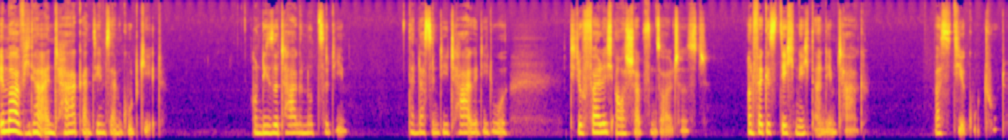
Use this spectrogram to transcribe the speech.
immer wieder einen Tag, an dem es einem gut geht. Und diese Tage nutze die. Denn das sind die Tage, die du, die du völlig ausschöpfen solltest. Und vergiss dich nicht an dem Tag, was dir gut tut.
